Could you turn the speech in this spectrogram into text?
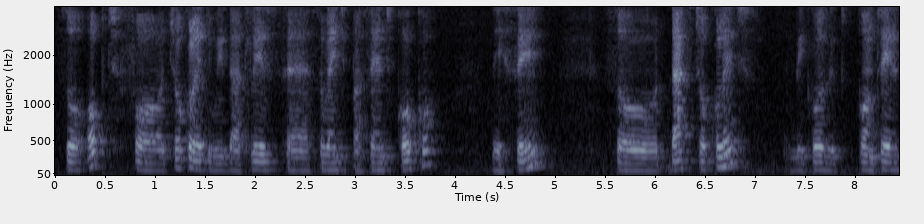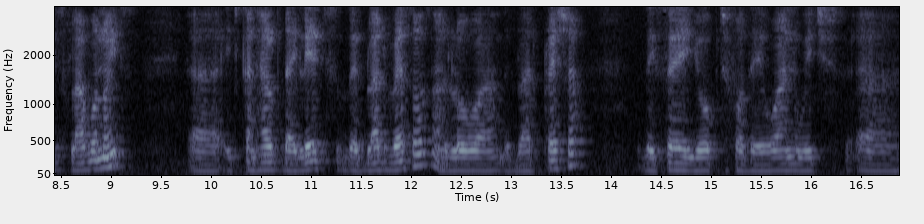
So opt for chocolate with at least 70% uh, cocoa, they say. So dark chocolate, because it contains flavonoids, uh, it can help dilate the blood vessels and lower the blood pressure. They say you opt for the one which uh,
